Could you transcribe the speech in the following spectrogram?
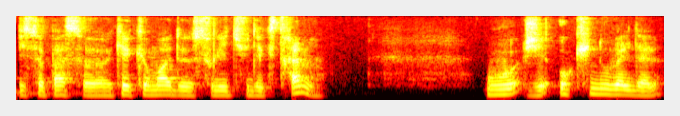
Il se passe euh, quelques mois de solitude extrême, où j'ai aucune nouvelle d'elle.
